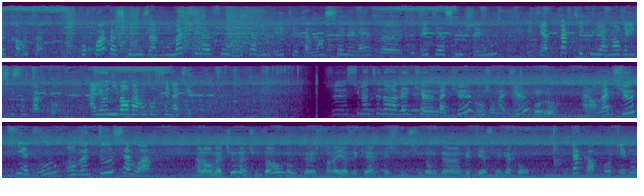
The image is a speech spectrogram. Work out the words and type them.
The Camp. Pourquoi? Parce que nous avons Mathieu Lafont à interviewer qui est un ancien élève de BTS MUC chez nous et qui a particulièrement réussi son parcours. Allez, on y va, on va rencontrer Mathieu. Je suis maintenant avec euh, Mathieu. Bonjour Mathieu. Bonjour. Alors Mathieu, qui êtes-vous? On veut tout savoir. Alors Mathieu, 28 ans, donc euh, je travaille à The Camp et je suis issu donc d'un BTS MUC à Coro. D'accord, ok. Donc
